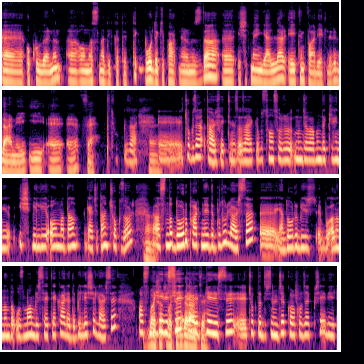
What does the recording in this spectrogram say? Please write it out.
e, okullarının e, olmasına dikkat ettik. Buradaki partnerimiz de e, İşitme Engelliler Eğitim Faaliyetleri Derneği İEEF. Çok güzel. Evet. Ee, çok güzel tarif ettiniz. Özellikle bu son sorunun cevabındaki hani işbirliği olmadan gerçekten çok zor. Evet. Ve aslında doğru partneri de bulurlarsa, e, yani doğru bir bu alanında uzman bir STK ile de birleşirlerse aslında Başa- gerisi evet gerisi e, çok da düşünülecek, korkulacak bir şey değil.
